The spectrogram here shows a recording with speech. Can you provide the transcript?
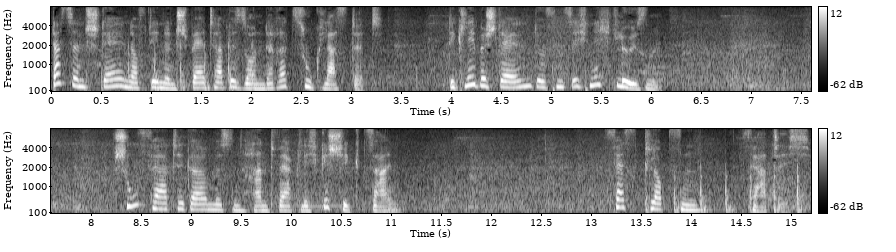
Das sind Stellen, auf denen später besonderer Zug lastet. Die Klebestellen dürfen sich nicht lösen. Schuhfertiger müssen handwerklich geschickt sein. Festklopfen, fertig.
